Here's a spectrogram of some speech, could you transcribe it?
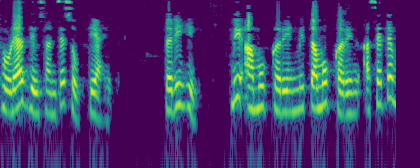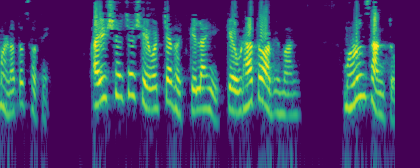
थोड्याच दिवसांचे सोबती आहेत. तरीही मी अमुक करीन मी तमुक करीन असे ते म्हणतच होते. आयुष्याच्या शेवटच्या घटकेलाही केवढा तो अभिमान? म्हणून सांगतो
